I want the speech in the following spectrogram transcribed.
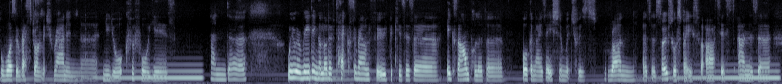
was a restaurant which ran in uh, New York for four years, and uh, we were reading a lot of texts around food because there's a example of a organization which was run as a social space for artists and as a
